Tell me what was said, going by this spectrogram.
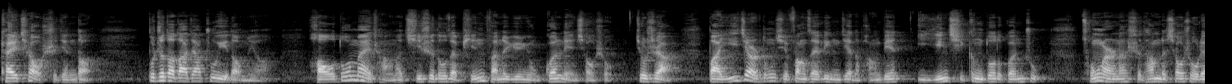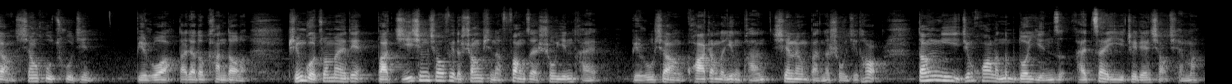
开窍时间到，不知道大家注意到没有？好多卖场呢，其实都在频繁的运用关联销售，就是啊，把一件东西放在另一件的旁边，以引起更多的关注，从而呢使他们的销售量相互促进。比如啊，大家都看到了，苹果专卖店把即兴消费的商品呢放在收银台。比如像夸张的硬盘、限量版的手机套，当你已经花了那么多银子，还在意这点小钱吗？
